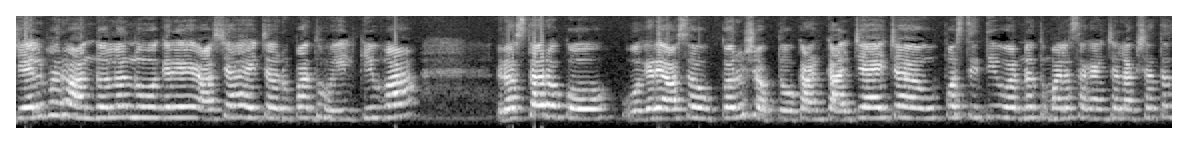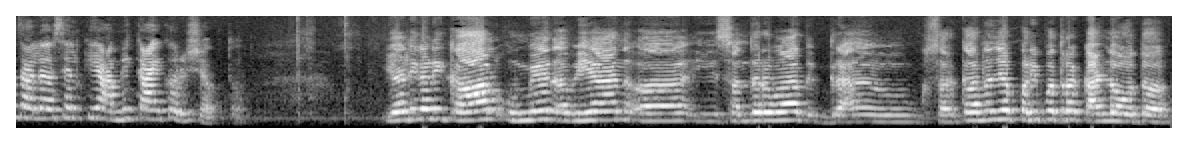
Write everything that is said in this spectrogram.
जेलभरो आंदोलन वगैरे अशा ह्याच्या रूपात होईल किंवा रस्ता रोको वगैरे असं करू शकतो. कारण कालच्या ह्याच्या उपस्थितीवरनं तुम्हाला सगळ्यांच्या लक्षातच आलं असेल की आम्ही काय करू शकतो. या ठिकाणी काल उमेद अभियान संदर्भात सरकारनं जे परिपत्रक काढलं होतं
